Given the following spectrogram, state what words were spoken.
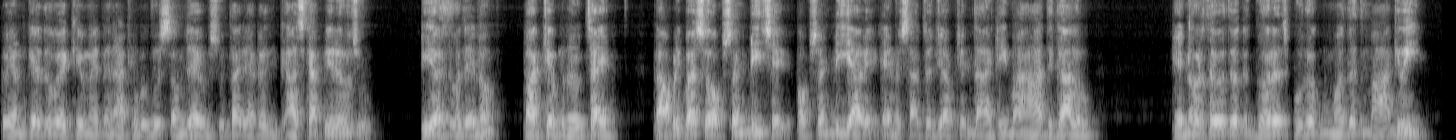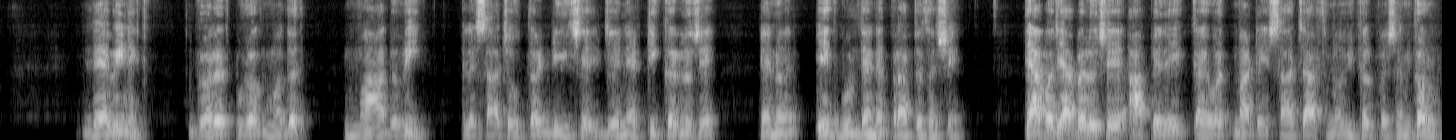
કોઈ એમ કહેતું હોય કે મેં તને આટલું બધું સમજાવ્યું શું તારી આગળ ઘાસ કાપી રહ્યો છું. એ અર્થમાં તેનો વાક્ય પ્રયોગ થાય. તો આપણી પાસે ઓપ્શન ડી છે. ઓપ્શન ડી આવે. એનો સાચો જવાબ છે, દાઢીમાં હાથ ગાલવો એનો અર્થ એવો થયો કે ગરજપૂર્વક મદદ માગવી, લેવી નહીં. ગરજપૂર્વક મદદ માગવી. એટલે સાચો ઉત્તર ડી છે જેને ટીક કરેલું છે, એનો એક ગુણ તેને પ્રાપ્ત થશે. ત્યાર પછી આપેલું છે, આપેલી કહેવત માટે સાચા અર્થનો વિકલ્પ પસંદ કરો.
